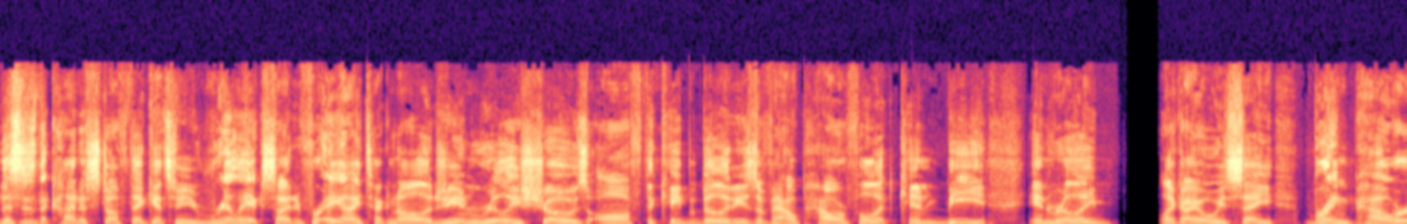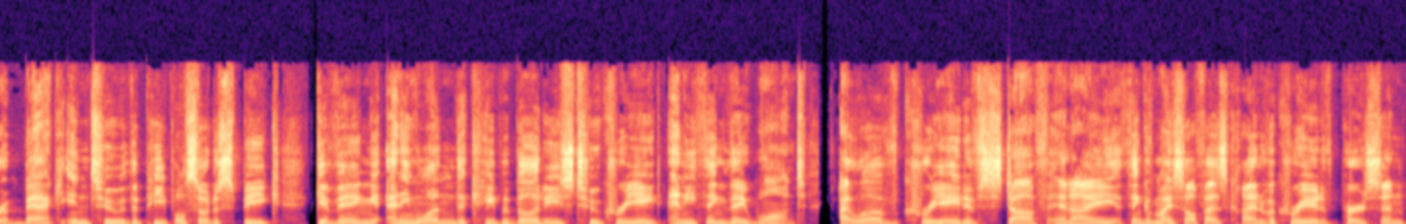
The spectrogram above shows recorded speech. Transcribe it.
This is the kind of stuff that gets me really excited for AI technology and really shows off the capabilities of how powerful it can be and really like I always say, bring power back into the people, so to speak, giving anyone the capabilities to create anything they want. I love creative stuff and I think of myself as kind of a creative person.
